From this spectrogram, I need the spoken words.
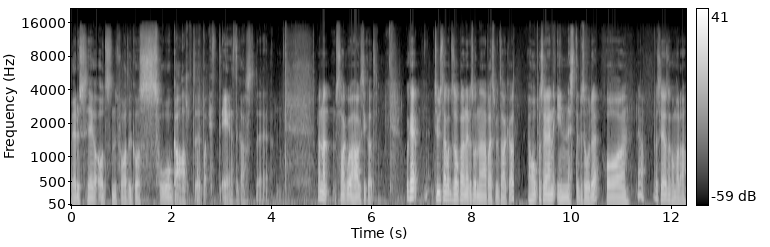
Redusere oddsen for at det går så galt på ett eneste kast. Men, men. Smaker bare hag, sikkert. Ok, Tusen takk for at du så på denne episoden av Taker. Jeg håper å se den i neste episode, og ja, vi får se hva som kommer da.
